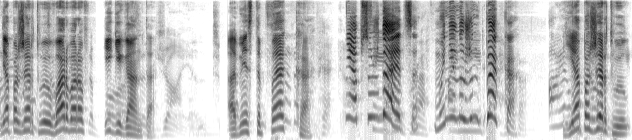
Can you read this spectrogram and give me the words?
Я пожертвую варваров и гиганта. А вместо Пекка Не обсуждается. Мне нужен Пекка. я пожертвую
